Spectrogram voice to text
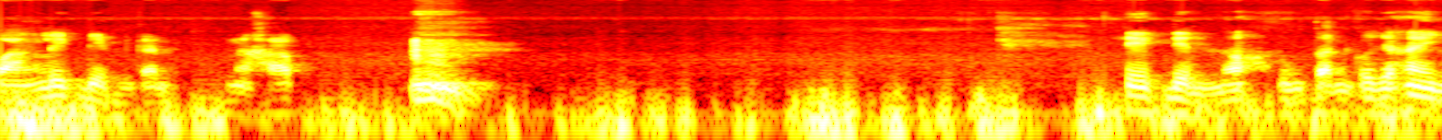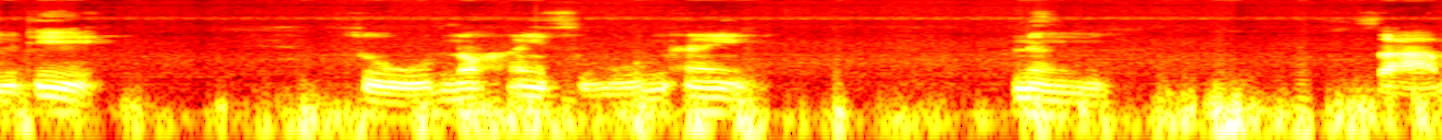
วางเลขเด่นกันนะครับ เลขเด่นเนาะลุงตันก็จะให้อยู่ที่ศูนย์เนาะให้ศูนย์ให้หนึ่งสาม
